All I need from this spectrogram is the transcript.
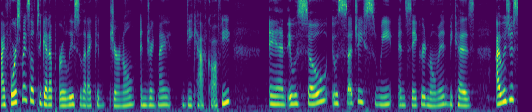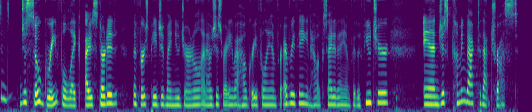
I forced myself to get up early so that I could journal and drink my decaf coffee. And it was so it was such a sweet and sacred moment because I was just just so grateful. Like I started the first page of my new journal and I was just writing about how grateful I am for everything and how excited I am for the future and just coming back to that trust.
